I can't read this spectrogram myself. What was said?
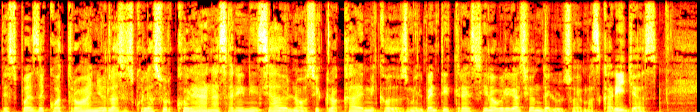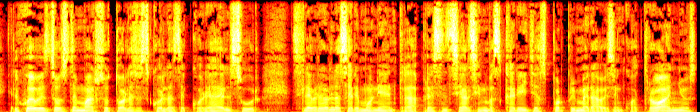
Después de cuatro años, las escuelas surcoreanas han iniciado el nuevo ciclo académico 2023 sin obligación del uso de mascarillas. El jueves 2 de marzo, todas las escuelas de Corea del Sur celebraron la ceremonia de entrada presencial sin mascarillas por primera vez en cuatro años,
